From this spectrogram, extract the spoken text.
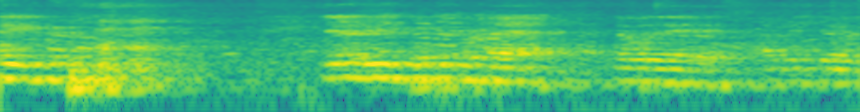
இறுதியில் பெற்று- பெற்றுக்கொண்ட நமது அமைச்சர்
